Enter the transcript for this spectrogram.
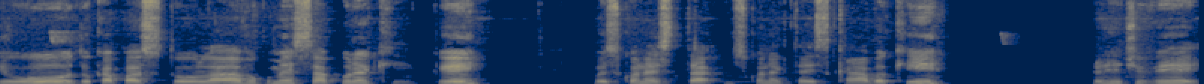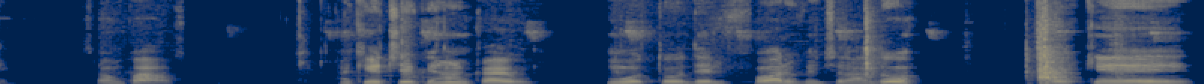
Diodo, capacitor lá, vou começar por aqui, ok? Vou desconectar, desconectar esse cabo aqui, pra gente ver aí. Só um pausa. Aqui eu tive que arrancar o motor dele fora, o ventilador, porque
